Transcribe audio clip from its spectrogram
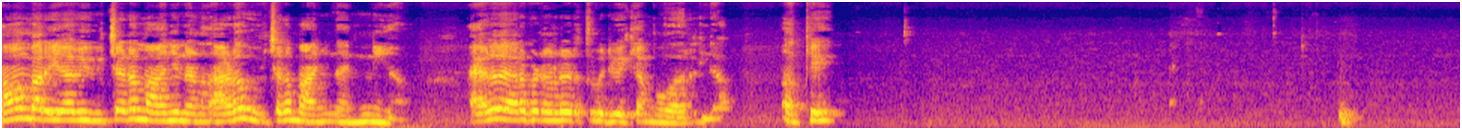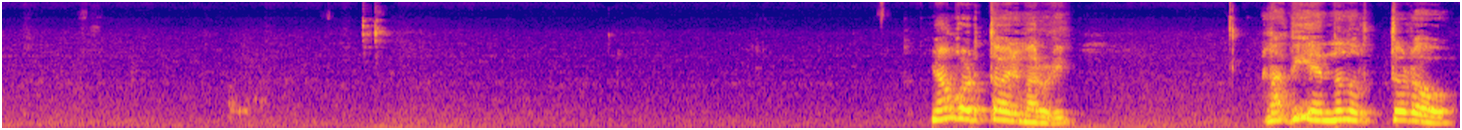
അവൻ പറയാ വിവിച്ചടം മാഞ്ഞിനാണ് നാടോ വിവിച്ചടം മാഞ്ഞു തന്നെയാ. അയാൾ വേറെ പെണ്ണുങ്ങളുടെ അടുത്ത് വെടിവെക്കാൻ പോവാറില്ല. ഓക്കെ ഞാൻ കൊടുത്തവന് മറുപടി. മതി എന്ന് നിർത്തടോ.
